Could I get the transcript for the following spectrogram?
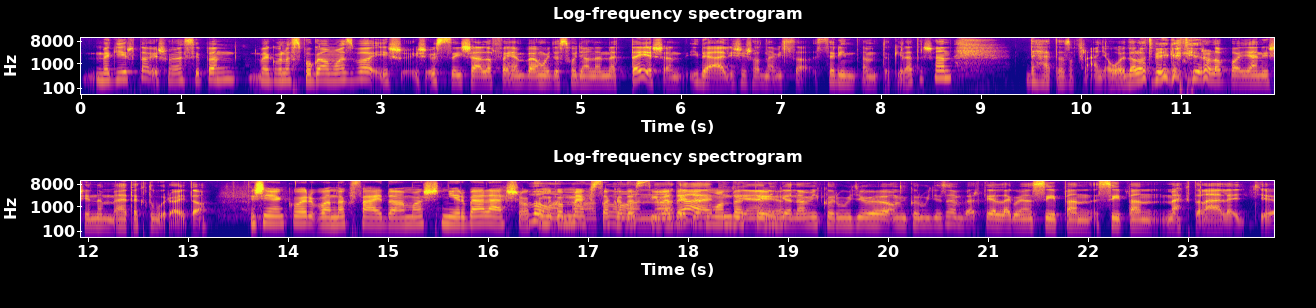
megírta, és olyan szépen meg van az fogalmazva, és, és össze is áll a fejemben, hogy az hogyan lenne teljesen ideális, és adná vissza szerintem tökéletesen, de hát az a fránya oldalat véget ér alapalján, és én nem mehetek túl rajta. És ilyenkor vannak fájdalmas nyírbálások, vannak, amikor megszakad vannak. a szíved egyet hát mondatél? Igen, igen amikor, úgy, amikor úgy az ember tényleg olyan szépen, szépen megtalál egy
